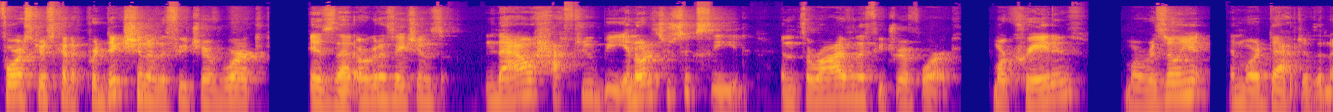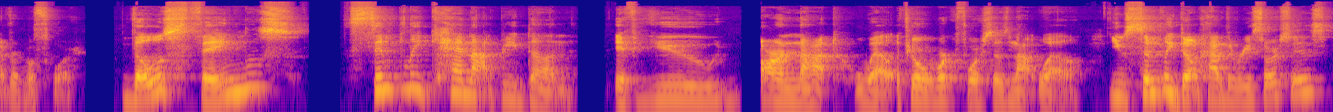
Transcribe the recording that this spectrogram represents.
Forrester's kind of prediction of the future of work is that organizations now have to be, in order to succeed and thrive in the future of work, more creative, more resilient, and more adaptive than ever before. Those things simply cannot be done if you are not well, if your workforce is not well. You simply don't have the resources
